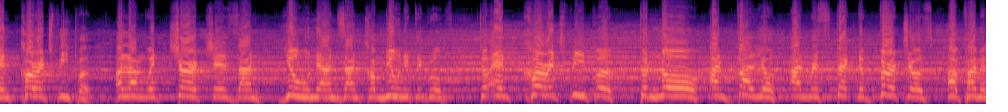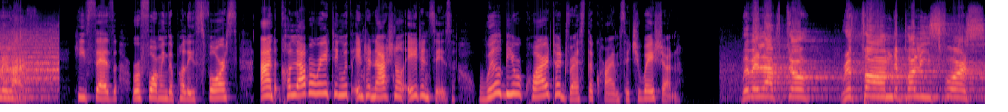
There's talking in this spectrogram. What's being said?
encourage people along with churches and unions and community groups to encourage people to know and value and respect the virtues of family life. He says reforming the police force and collaborating with international agencies will be required to address the crime situation. We will have to reform the police force,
